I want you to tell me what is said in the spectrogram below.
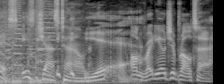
This is Jazztown. yeah. On Radio Gibraltar.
